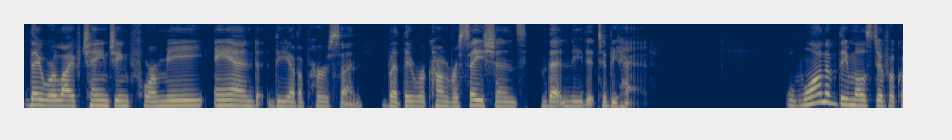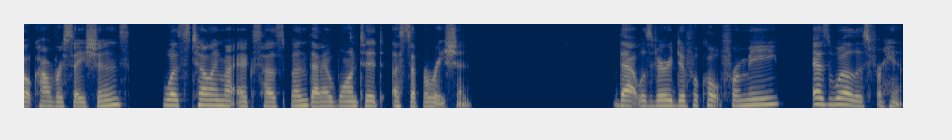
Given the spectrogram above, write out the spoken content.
They were life changing for me and the other person, but they were conversations that needed to be had. One of the most difficult conversations was telling my ex husband that I wanted a separation. That was very difficult for me as well as for him.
